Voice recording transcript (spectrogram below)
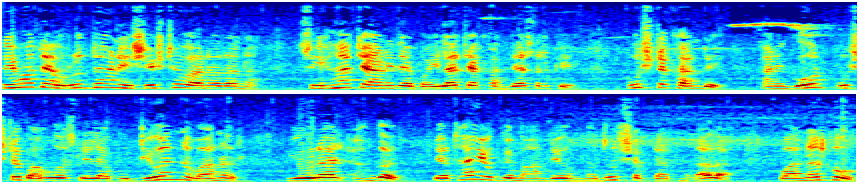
तेव्हा त्या वृद्ध आणि श्रेष्ठ वानरांना सिंहाच्या आणि त्या बैलाच्या खांद्यासारखे पुष्ट खांदे आणि गोल पुष्ट बाहू असलेला बुद्धिवंत वानर युवराज अंगद यथायोग्य मान देऊन मधुर शब्दात म्हणाला वानर हो.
